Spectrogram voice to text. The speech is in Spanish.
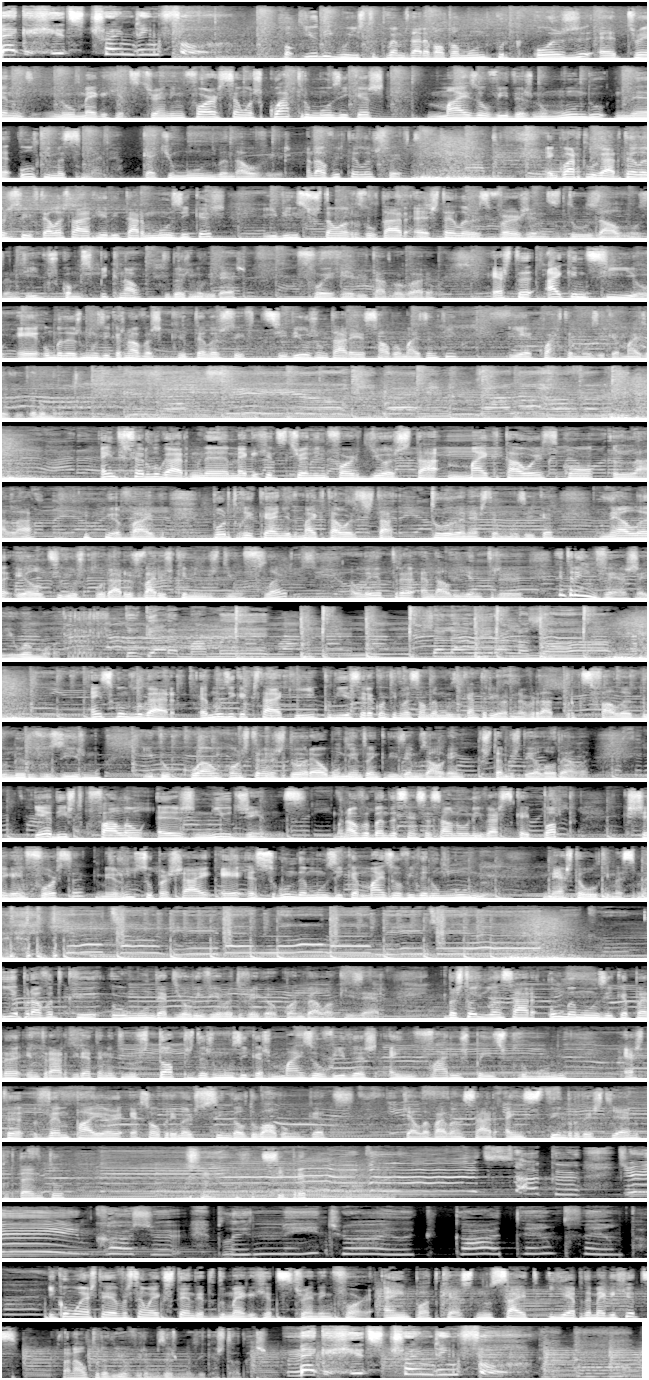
Mega Hits Trending 4. Bom, eu digo isto que vamos dar a volta ao mundo porque hoje a trend no Mega Hits Trending 4 são as quatro músicas mais ouvidas no mundo na última semana. O que é que o mundo anda a ouvir? Anda a ouvir Taylor Swift. Em quarto lugar, Taylor Swift. Ela está a reeditar músicas e disso estão a resultar as Taylor's Versions dos álbuns antigos, como Speak Now, de 2010, que foi reeditado agora. Esta I Can See You é uma das músicas novas que Taylor Swift decidiu juntar a esse álbum mais antigo e é a quarta música mais ouvida no mundo. Em terceiro lugar, na Mega Hits Trending 4 de hoje está Mike Towers com Lala. A vibe porto-ricana de Mike Towers está toda nesta música. Nela, ele decidiu explorar os vários caminhos de um flirt. A letra anda ali entre, entre a inveja e o amor. Em segundo lugar, a música que está aqui podia ser a continuação da música anterior, na verdade, porque se fala do nervosismo e do quão constrangedor é o momento em que dizemos a alguém que gostamos dele ou dela. E é disto que falam as New Jeans, uma nova banda sensação no universo K-pop que chega em força, mesmo Super Shy é a segunda música mais ouvida no mundo nesta última semana. E a prova de que o mundo é de Olivia Rodrigo quando ela o quiser. Bastou-lhe lançar uma música para entrar diretamente nos tops das músicas mais ouvidas em vários países pelo mundo. Esta Vampire é só o primeiro single do álbum Guts, que ela vai lançar em setembro deste ano, portanto, Se prepara. E como esta é a versão extended do Mega Hits Trending 4 em podcast no site e app da Mega Hits, está na altura de ouvirmos as músicas todas. Mega Hits Trending 4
